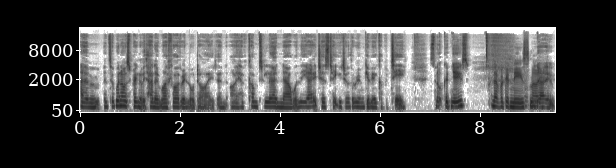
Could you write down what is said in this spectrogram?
Um, and so when I was pregnant with Hannah, my father-in-law died and I have come to learn now when the NHS take you to another room and give you a cup of tea, it's not good news. Never good news. No. No.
